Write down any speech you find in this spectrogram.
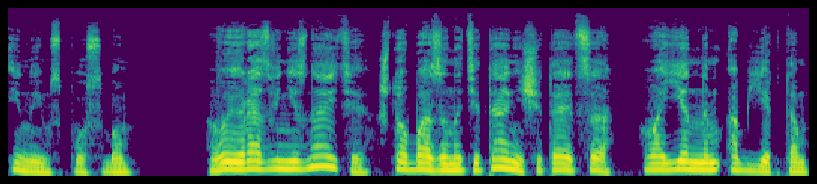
иным способом. «Вы разве не знаете, что база на Титане считается военным объектом,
